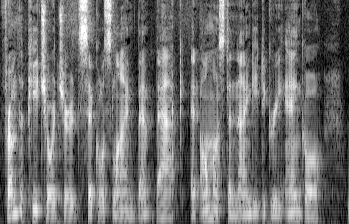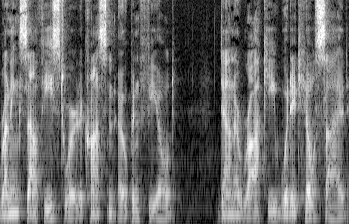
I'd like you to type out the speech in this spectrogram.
From the peach orchard, Sickles' line bent back at almost a 90 degree angle, running southeastward across an open field down a rocky, wooded hillside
